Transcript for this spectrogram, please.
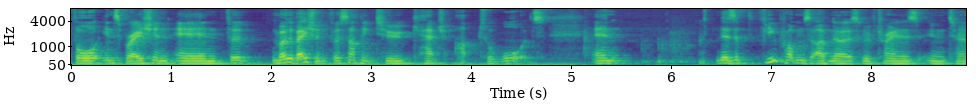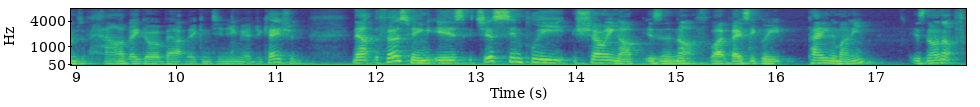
for inspiration and for motivation for something to catch up towards. And there's a few problems I've noticed with trainers in terms of how they go about their continuing education. Now, the first thing is just simply showing up isn't enough. Like basically, paying the money is not enough.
